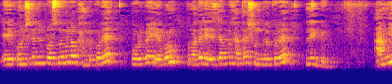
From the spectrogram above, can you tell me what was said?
এই অনুশীলনের প্রশ্নগুলো ভালো করে পড়বে এবং তোমাদের এইচ ডাব্লিউ খাতায় সুন্দর করে লিখবে। আমি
